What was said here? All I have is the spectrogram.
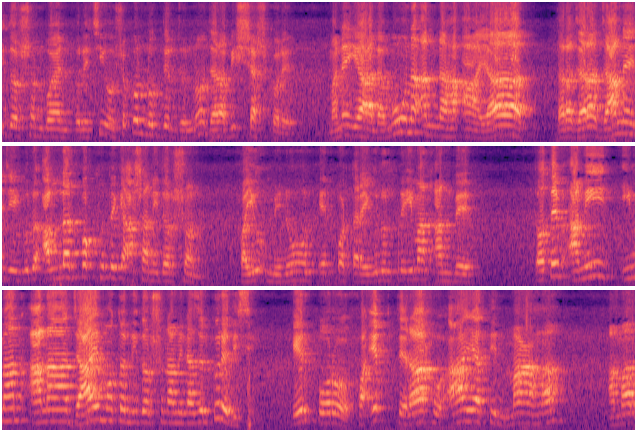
নিদর্শন বয়ান করেছি ওই সকল লোকদের জন্য যারা বিশ্বাস করে মানে আন্নাহা আয়াত তারা যারা জানে যে এগুলো আল্লাহর পক্ষ থেকে আসা নিদর্শন ফাইউ মিনুন এরপর তারা এগুলোর উপরে ইমান আনবে ততএব আমি ইমান আনা যায় মতো নিদর্শন আমি নাজিল করে দিছি। এরপরও আয়াতিন মাহা আমার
